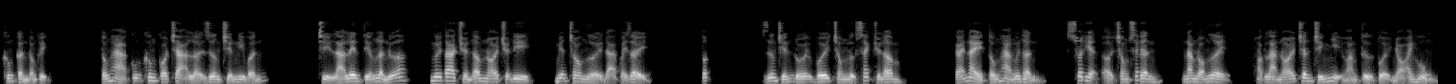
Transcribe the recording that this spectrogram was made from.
không cần đóng kịch. Tống hà cũng không có trả lời dương chiến nghi vấn. Chỉ là lên tiếng lần nữa người ta truyền âm nói chuyện đi miễn cho người đã quấy rầy. Tốt. Dương chiến đối với trong ngực sách truyền âm. Cái này tống hà nguyên thần xuất hiện ở trong sách đơn, năm đó ngươi hoặc là nói chân chính nhị hoàng tử tuổi nhỏ anh hùng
